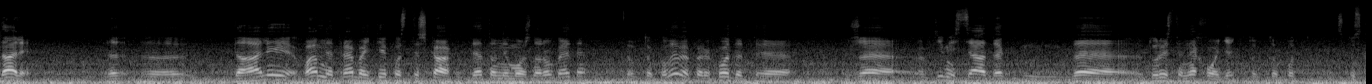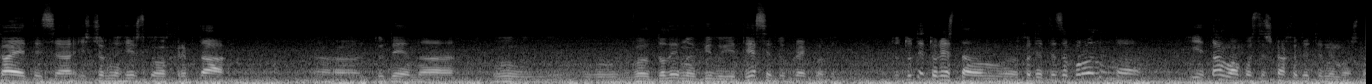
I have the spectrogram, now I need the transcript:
Далі. Е, е, Далі вам не треба йти по стежках, де то не можна робити. Тобто, коли ви переходите вже в ті місця, де, де туристи не ходять, тобто спускаєтеся із Чорногірського хребта туди на, в долину Білої Тиси, до прикладу, то туди туристам ходити заборонено, і там вам по стежках ходити не можна.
